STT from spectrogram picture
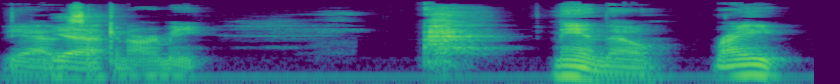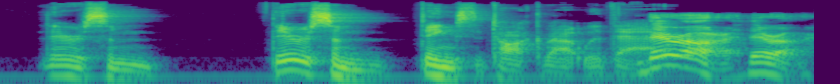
yeah the Yeah. second army. Man, though, right? There are some there are some things to talk about with that. There are, there are.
